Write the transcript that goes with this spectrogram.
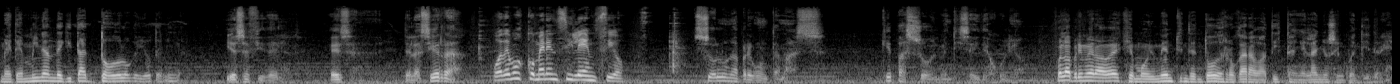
me terminan de quitar todo lo que yo tenía. ¿Y ese Fidel? ¿Es de la sierra? Podemos comer en silencio. Solo una pregunta más. ¿Qué pasó el 26 de julio? Fue la primera vez que el movimiento intentó derrocar a Batista en el año 53.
